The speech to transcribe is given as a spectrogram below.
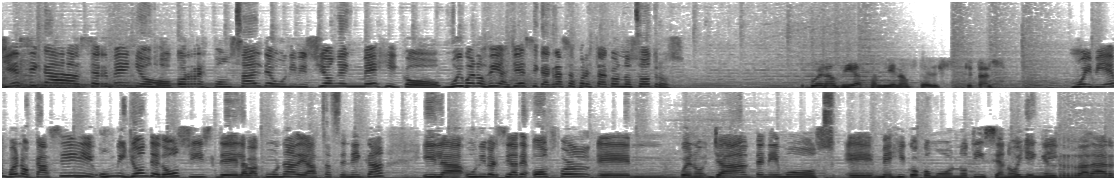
Jessica Cermeño, corresponsal de Univisión en México. Muy buenos días, Jessica. Gracias por estar con nosotros. Buenos días también a ustedes. ¿Qué tal? Muy bien, bueno, casi un millón de dosis de la vacuna de AstraZeneca y la Universidad de Oxford, eh, bueno, ya tenemos eh, México como noticia, ¿no? Y en el radar,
